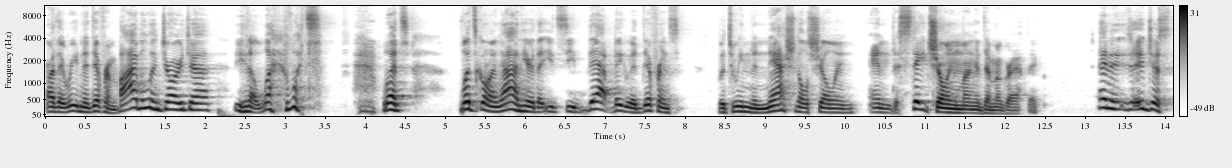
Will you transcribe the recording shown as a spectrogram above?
are they reading a different Bible in Georgia? You know, what what's what's what's going on here that you'd see that big of a difference between the national showing and the state showing among a demographic. And it, it just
